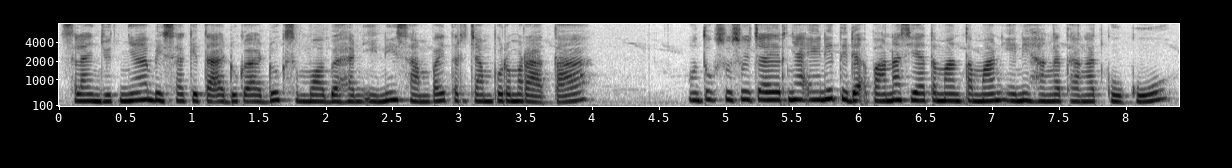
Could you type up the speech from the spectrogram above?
Selanjutnya bisa kita aduk-aduk semua bahan ini sampai tercampur merata. Untuk susu cairnya ini tidak panas ya teman-teman, ini hangat-hangat kuku.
